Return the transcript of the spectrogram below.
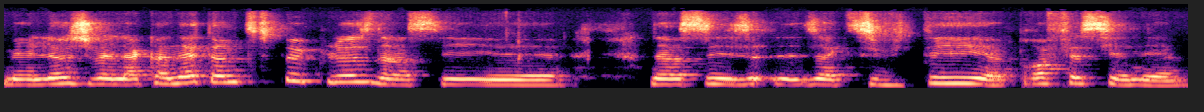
Mais là, je vais la connaître un petit peu plus dans ses, euh, dans ses activités euh, professionnelles.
